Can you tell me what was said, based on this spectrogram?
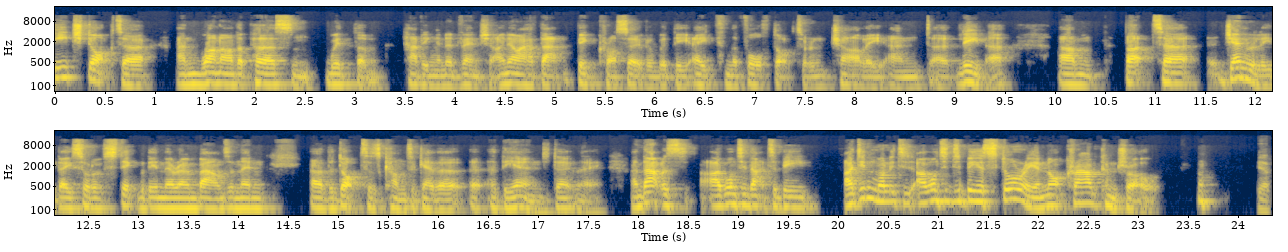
each doctor and one other person with them having an adventure. I know I have that big crossover with the eighth and the fourth Doctor and Charlie and uh, Leela, um, but uh, generally they sort of stick within their own bounds, and then uh, the Doctors come together at, at the end, don't they? And that was I wanted that to be. I didn't want it to. I wanted to be a story and not crowd control. Yeah.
